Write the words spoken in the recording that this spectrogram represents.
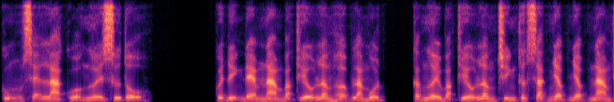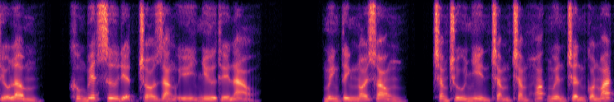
cũng sẽ là của ngươi sư tổ. Quyết định đem Nam Bắc Thiếu Lâm hợp là một, các ngươi Bắc Thiếu Lâm chính thức xác nhập nhập Nam Thiếu Lâm, không biết sư điệt cho rằng ý như thế nào. Minh Tính nói xong, chăm chú nhìn chằm chằm Hoắc Nguyên Chân con mắt,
